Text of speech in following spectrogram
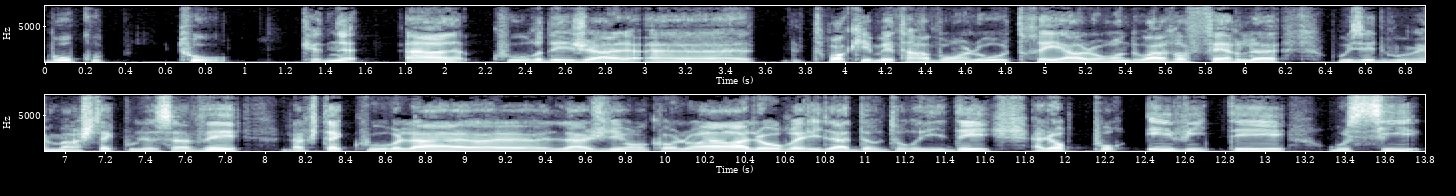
beaucoup tôt un court déjà euh, trois kilomètres avant l'autre et alors on doit refaire le. Vous êtes vous-même architecte, vous le savez. L'architecte court là, euh, là je encore loin, alors il a d'autres idées. Alors pour éviter aussi,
